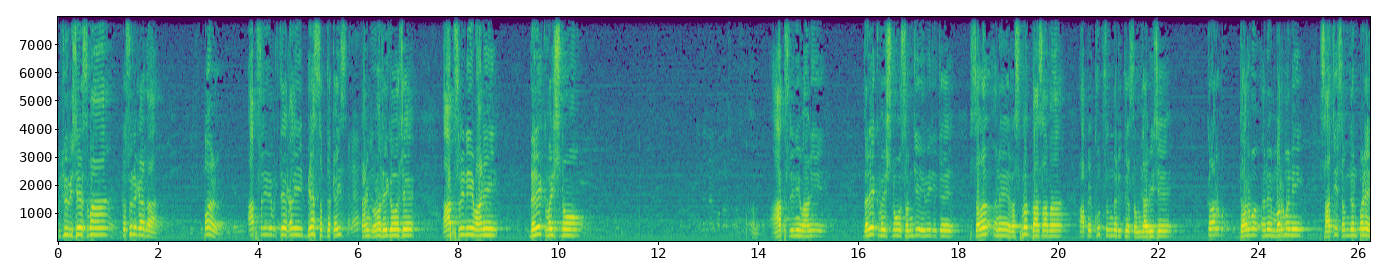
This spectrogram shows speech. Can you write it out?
બીજું વિશેષમાં કશું નહીં કહેતા. પણ આપશ્રી વખતે ખાલી બે શબ્દ કહીશ. ટાઈમ ઘણો થઈ ગયો છે. આપ શ્રીની વાણી દરેક વૈષ્ણવ આપ શ્રીની વાણી દરેક વૈષ્ણવ સમજે એવી રીતે સરળ અને રસપ્રદ ભાષામાં આપે ખૂબ સુંદર રીતે સમજાવી છે. કર્મ, ધર્મ અને મર્મની સાચી સમજણ પડે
